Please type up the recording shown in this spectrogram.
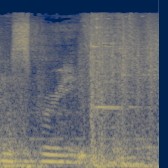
Killing spree.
